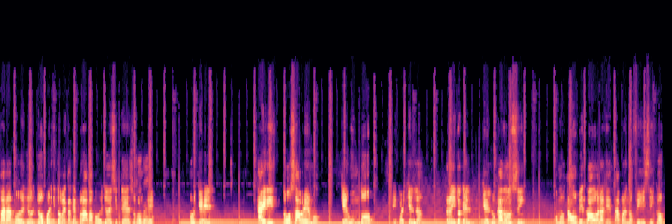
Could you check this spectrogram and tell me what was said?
para poder yo, yo necesito ver esta temporada para poder yo decirte eso, porque, porque Kyrie todos sabemos que es un 2 en cualquier lado. Pero necesito que, el, que Luca Doncic, como estamos viendo ahora, que está poniendo físico,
